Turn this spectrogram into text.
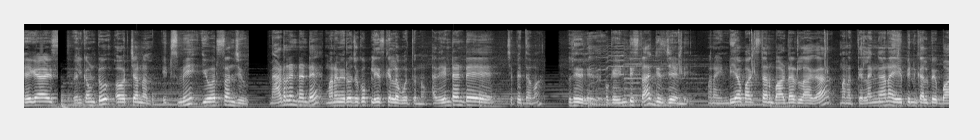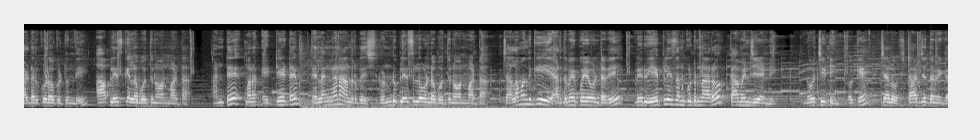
Hey guys welcome to our channel. It's me your Sanju. Matter ఏంటంటే మనం ఈరోజు ఒక ప్లేస్కి వెళ్ళబోతున్నాం. అదేంటంటే చెప్పేద్దామా? లేదు లేదు. ఒక ఇంటిస్తా గెస్ చేయండి. మన ఇండియా పాకిస్తాన్ బార్డర్ లాగా మన తెలంగాణ ఏపీని కలిపే బార్డర్ కూడా ఒకటి ఉంది. ఆ ప్లేస్కి వెళ్ళబోతున్నాం అనమాట అంటే మనం at a time Telangana Andhra Pradesh రెండు ప్లేసుల్లో ఉండబోతున్నాం అనమాట చాలా మందికి అర్థమైపోయే ఉంటుంది. మీరు ఏ ప్లేస్ అనుకుంటున్నారో కామెంట్ చేయండి. నో చీటింగ్ ఓకే చలో స్టార్ట్ చేద్దాం ఇక.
